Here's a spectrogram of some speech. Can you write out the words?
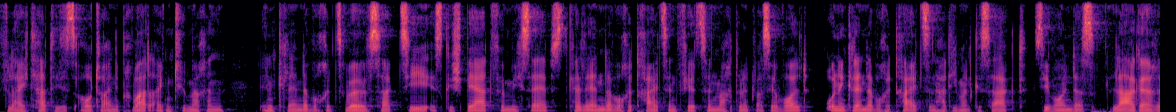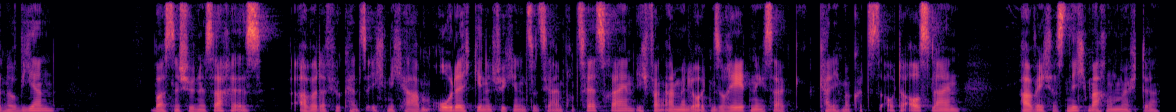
Vielleicht hat dieses Auto eine Privateigentümerin. In Kalenderwoche 12 sagt sie, ist gesperrt für mich selbst. Kalenderwoche 13, 14 macht damit, was ihr wollt. Und in Kalenderwoche 13 hat jemand gesagt, sie wollen das Lager renovieren, was eine schöne Sache ist aber dafür kann es ich nicht haben. Oder ich gehe natürlich in den sozialen Prozess rein, ich fange an, mit Leuten zu reden, ich sage, kann ich mal kurz das Auto ausleihen? Aber wenn ich das nicht machen möchte,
